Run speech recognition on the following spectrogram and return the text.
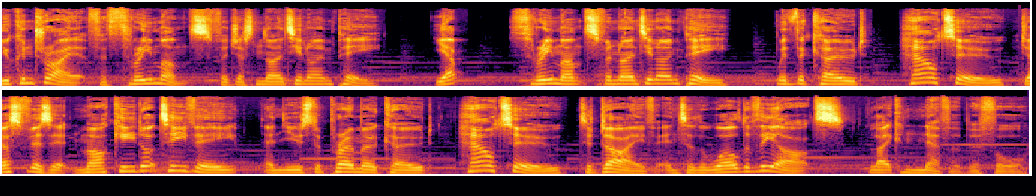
You can try it for three months for just 99p. Yep, three months for 99p with the code HOWTO. Just visit marquee.tv and use the promo code HOWTO to dive into the world of the arts like never before.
